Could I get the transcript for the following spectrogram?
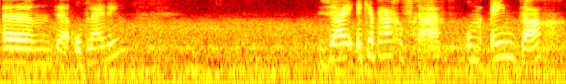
Um, de opleiding. Zij, ik heb haar gevraagd om één dag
